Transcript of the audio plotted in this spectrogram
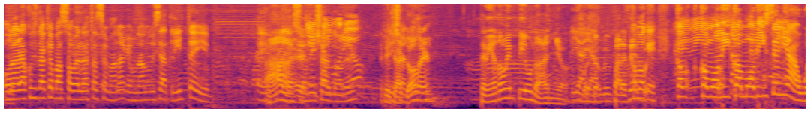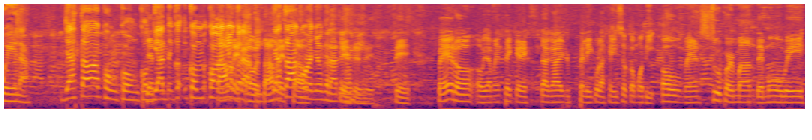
Una de las cositas que pasó, ¿verdad? Esta semana, que es una noticia triste y eh, Ah, falleció eh. ¿Quién se Richard Donner. Richard Donner tenía 91 años. Ya, ya. Bueno, Parece como que, como, como, di- como dice mi abuela, ya estaba con, con, con, Ya- con, con- con Estaba años prestado, gratis. Ya estaba prestado. con años gratis. Sí, aquí. sí, sí, sí. Pero obviamente hay que destacar películas que hizo como The Omen, Superman, The Movie,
